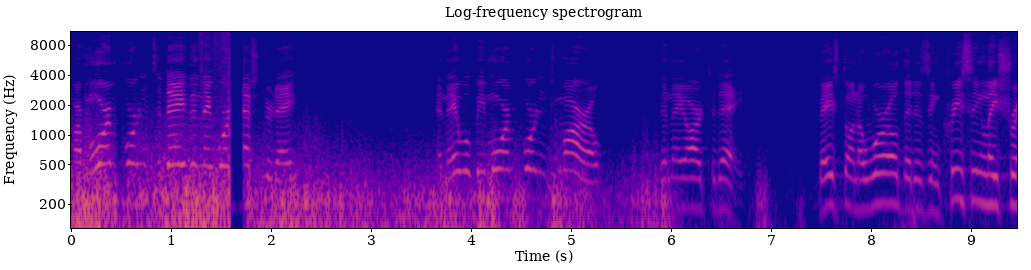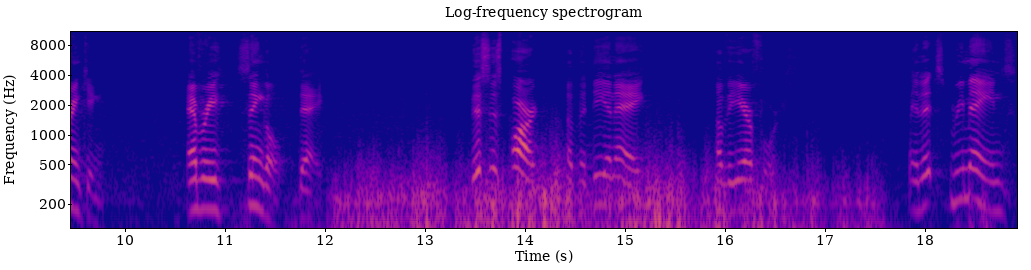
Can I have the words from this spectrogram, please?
are more important today than they were yesterday, and they will be more important tomorrow than they are today, based on a world that is increasingly shrinking every single day. This is part of the DNA of the Air Force. And it remains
